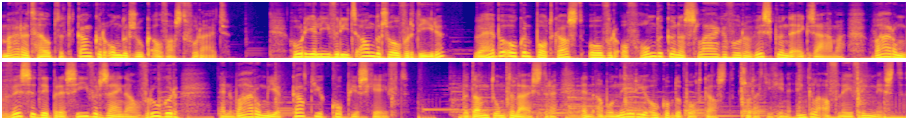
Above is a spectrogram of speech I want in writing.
maar het helpt het kankeronderzoek alvast vooruit. Hoor je liever iets anders over dieren? We hebben ook een podcast over of honden kunnen slagen voor een wiskunde-examen, waarom vissen depressiever zijn dan vroeger en waarom je kat je kopjes geeft. Bedankt om te luisteren en abonneer je ook op de podcast, zodat je geen enkele aflevering mist.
